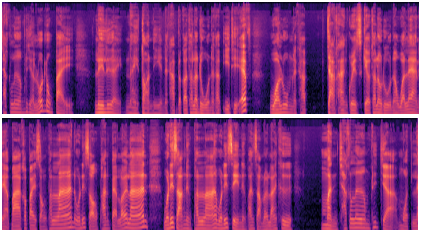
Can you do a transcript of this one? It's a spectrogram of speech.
ชักเริ่มที่จะลดลงไปเรื่อยๆ ในตอนนี้นะครับ แล้วก็ถ้าเราดูนะครับ ETF volume นะครับ จากทาง Grayscale ถ้าเราดูนะวันแรกเนี่ยปาเข้าไป 2,000 ล้าน วันที่ 2,800 ล้าน วันที่ 3 1,000 ล้าน วันที่ 4 1,300 ล้าน คือ มันชักเริ่มที่จะหมดแร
